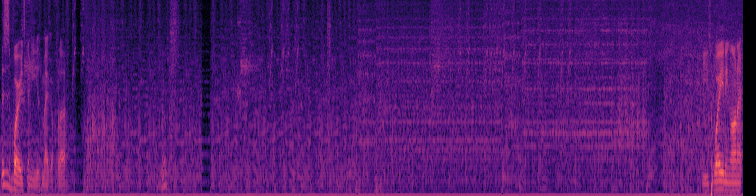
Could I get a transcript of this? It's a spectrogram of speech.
This is where he's going to use Mega Flare. Oops. He's waiting on it.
